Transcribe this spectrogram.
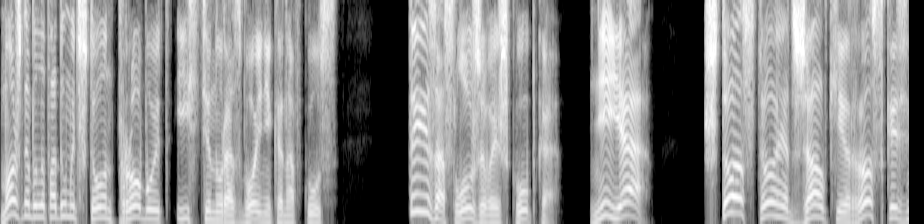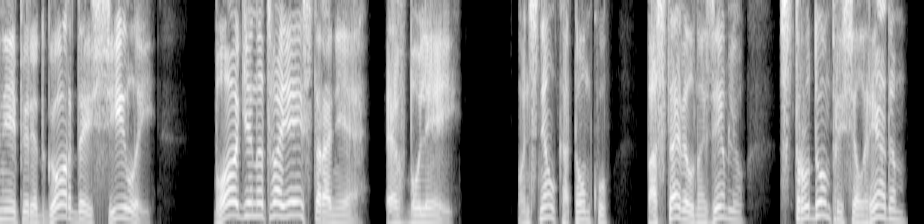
Можно было подумать, что он пробует истину разбойника на вкус. Ты заслуживаешь кубка, не я. Что стоят жалкие росказни перед гордой силой? Боги на твоей стороне, Эвбулей. Он снял котомку, поставил на землю, с трудом присел рядом,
